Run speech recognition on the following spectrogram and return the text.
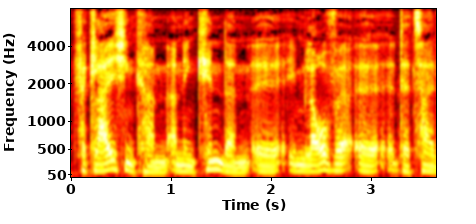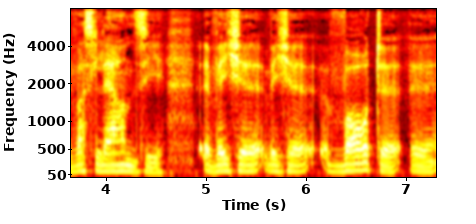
vergleichen kann an den Kindern äh, im Laufe äh, der Zeit, was lernen sie, äh, welche, welche Worte äh,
